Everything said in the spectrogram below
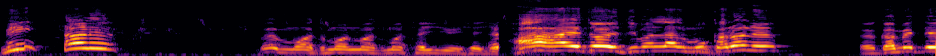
મી? તાણ? બે મધમન મધમન થઈ ગયું છે હા હા એ તો જીવનલાલ હું ખરો ને ગમે તે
